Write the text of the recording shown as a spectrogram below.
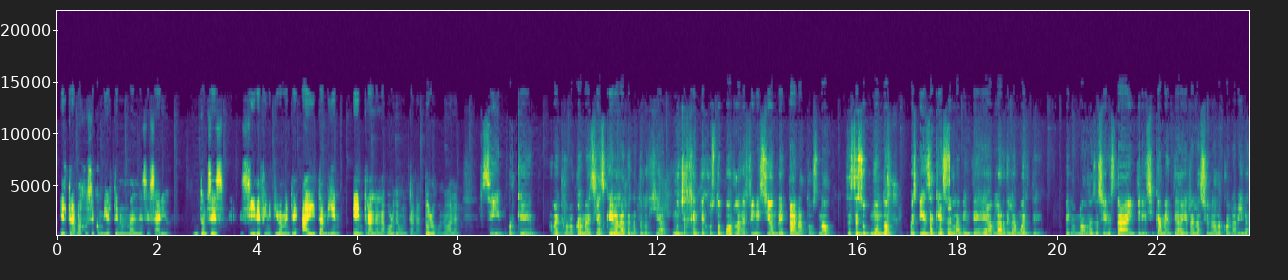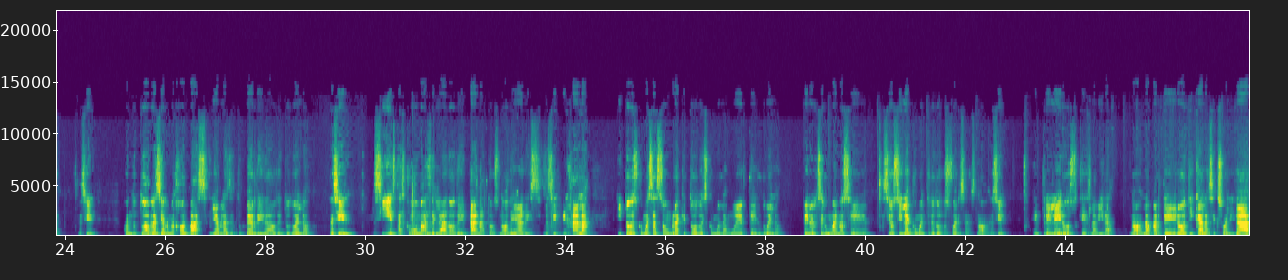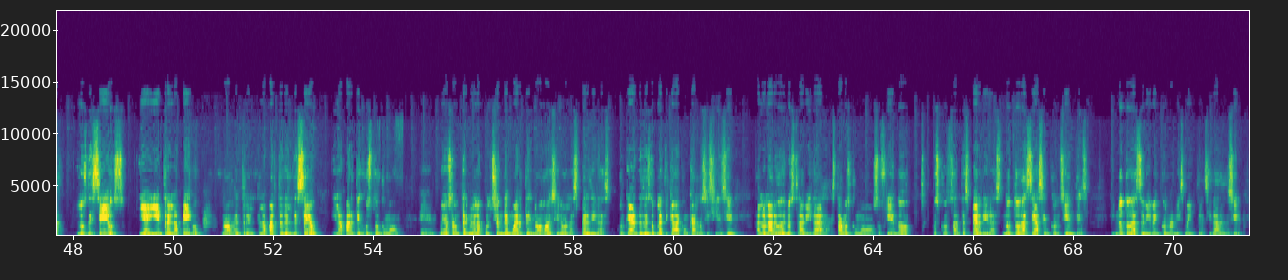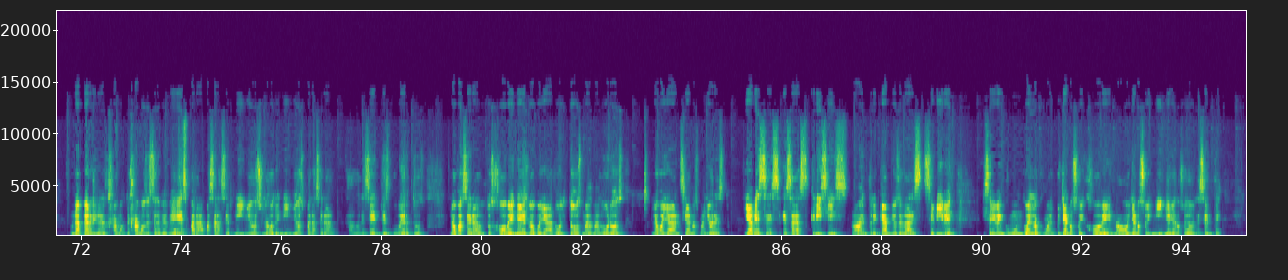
el trabajo se convierte en un mal necesario. Entonces, sí, definitivamente ahí también entra la labor de un tanatólogo, ¿no, Alan? Sí, porque, a ver, bueno, cuando me decías que era la tanatología, mucha gente justo por la definición de tánatos, ¿no? De este submundo, pues piensa que es solamente hablar de la muerte, pero no, es decir, está intrínsecamente ahí relacionado con la vida. Es decir, cuando tú hablas y a lo mejor vas y hablas de tu pérdida o de tu duelo, es decir, sí, estás como más del lado de Tánatos, ¿no? De Hades, es decir, te jala y todo es como esa sombra que todo es como la muerte, el duelo. Pero el ser humano se, se oscila como entre dos fuerzas, ¿no? Es decir, entre el eros, que es la vida, ¿no? La parte erótica, la sexualidad, los deseos, y ahí entra el apego, ¿no? Entre la parte del deseo y la parte justo como eh, veo, o sea, un término, la pulsión de muerte, ¿no? O decir, o las pérdidas. Porque antes de esto platicaba con Carlos y sí, es decir, a lo largo de nuestra vida estamos como sufriendo pues constantes pérdidas. No todas se hacen conscientes y no todas se viven con la misma intensidad. Es decir, una pérdida, dejamos, dejamos de ser bebés para pasar a ser niños, luego de niños para ser adolescentes, pubertos, luego a ser adultos jóvenes, luego ya adultos más maduros luego ya ancianos mayores, y a veces esas crisis, ¿no? Entre cambios de edades se viven y se viven como un duelo, como de, pues ya no soy joven, ¿no? O ya no soy niño, ya no soy adolescente,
